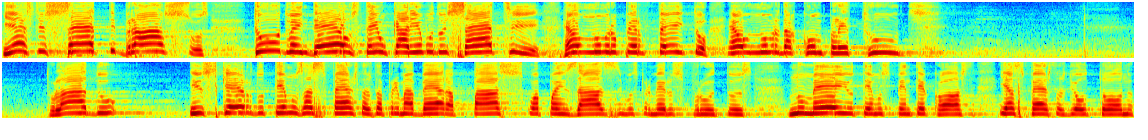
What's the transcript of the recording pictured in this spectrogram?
E estes sete braços, tudo em Deus tem o carimbo dos sete, é o número perfeito, é o número da completude. Do lado esquerdo temos as festas da primavera, Páscoa, pães ázimos, primeiros frutos. No meio temos Pentecostes e as festas de outono,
